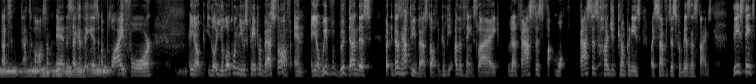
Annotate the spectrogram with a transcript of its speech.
that's that's awesome. And the second thing is apply for, you know, your local newspaper best off. And you know, we've we've done this, but it doesn't have to be best off. It could be other things like we've done fastest fastest hundred companies by San Francisco Business Times. These things,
